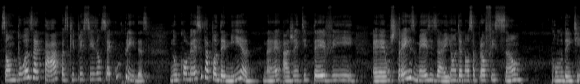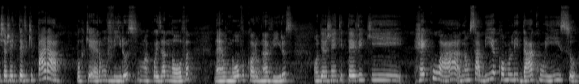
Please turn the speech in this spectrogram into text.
São duas etapas que precisam ser cumpridas. No começo da pandemia, né, a gente teve é, uns três meses aí onde a nossa profissão como dentista a gente teve que parar, porque era um vírus, uma coisa nova, né, um novo coronavírus, onde a gente teve que recuar, não sabia como lidar com isso,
